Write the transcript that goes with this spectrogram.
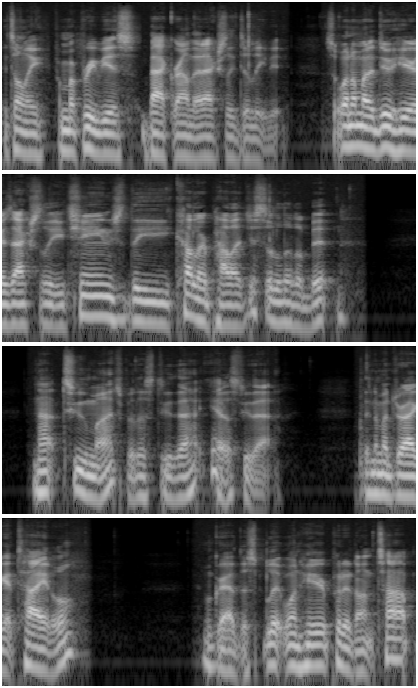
It's only from a previous background that actually deleted. So what I'm going to do here is actually change the color palette just a little bit. Not too much, but let's do that. Yeah, let's do that. Then I'm going to drag a title. We'll grab the split one here, put it on top.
